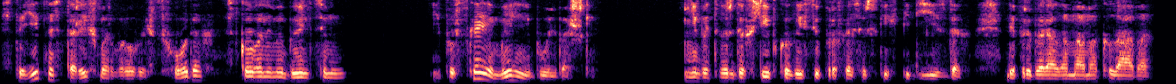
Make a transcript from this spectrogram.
стоїть на старих мармурових сходах з кованими бильцями і пускає мильні бульбашки. Ніби твердохліб колись у професорських під'їздах, де прибирала мама Клава,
